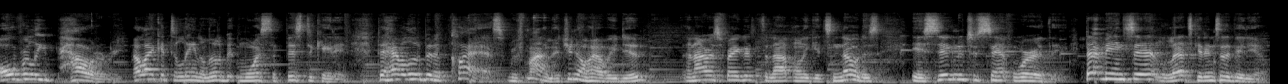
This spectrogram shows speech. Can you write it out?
overly powdery. I like it to lean a little bit more sophisticated, to have a little bit of class, refinement. You know how we do. An iris fragrance that not only gets noticed, is signature scent worthy. That being said, let's get into the video.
